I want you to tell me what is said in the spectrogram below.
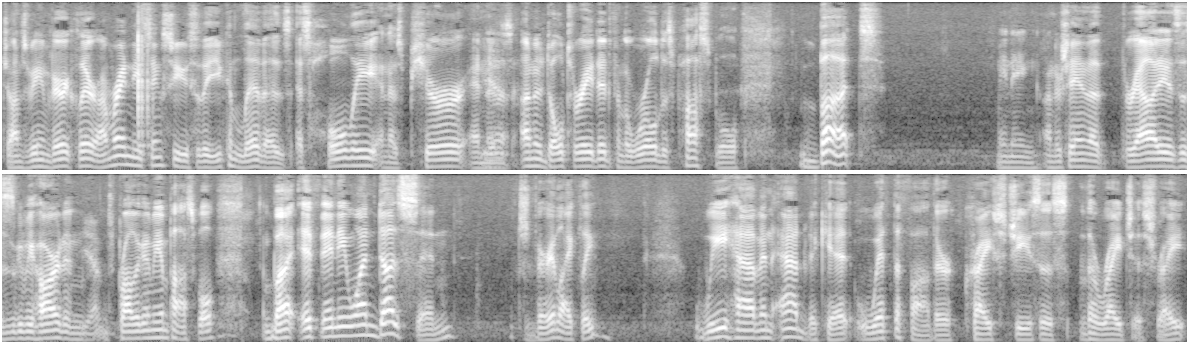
John's being very clear. I'm writing these things to you so that you can live as as holy and as pure and Yeah. as unadulterated from the world as possible. But meaning understanding that the reality is this is going to be hard and Yep. it's probably going to be impossible. But if anyone does sin, which is very likely, we have an advocate with the Father, Christ Jesus the righteous, right?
